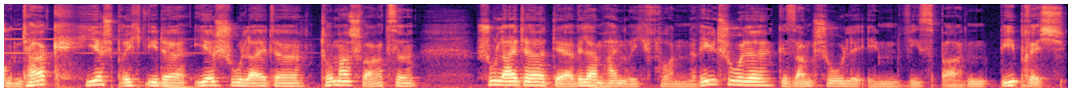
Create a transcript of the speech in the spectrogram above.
Guten Tag, hier spricht wieder Ihr Schulleiter Thomas Schwarze, Schulleiter der Wilhelm Heinrich von Riel Schule, Gesamtschule in Wiesbaden-Biebrich.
